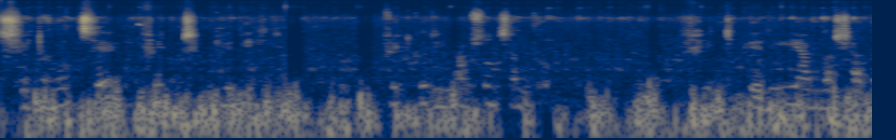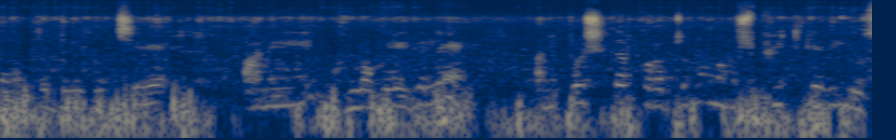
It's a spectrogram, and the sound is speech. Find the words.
সেটা হচ্ছে ফিটকিরি ফিটকিরি নাম শুনছেন তো ফিটকিরি আমরা সাধারণত দিই হচ্ছে পানি ঘন হয়ে গেলে পানি পরিষ্কার করার জন্য মানুষ ফিটকেরি ইউজ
